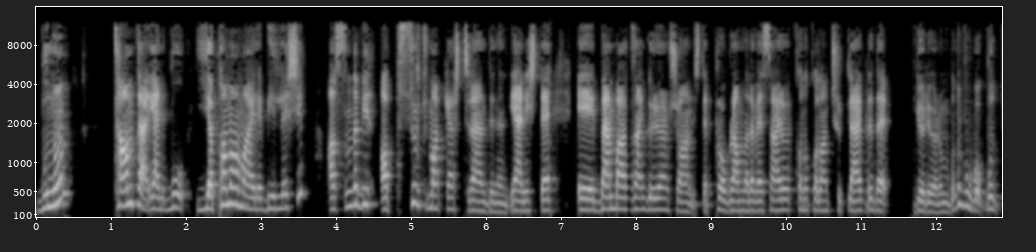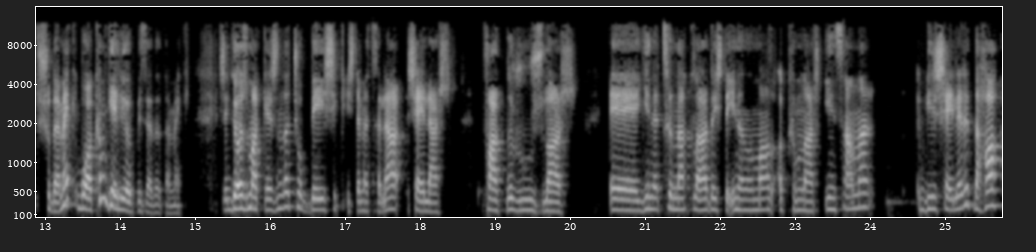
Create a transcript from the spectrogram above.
Bunun tam ter yani bu yapamamayla birleşip aslında bir absürt makyaj trendinin yani işte e, ben bazen görüyorum şu an işte programlara vesaire konuk olan Türklerde de görüyorum bunu. Bu, bu, bu şu demek bu akım geliyor bize de demek. İşte göz makyajında çok değişik işte mesela şeyler farklı rujlar e, yine tırnaklarda işte inanılmaz akımlar insanlar bir şeyleri daha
